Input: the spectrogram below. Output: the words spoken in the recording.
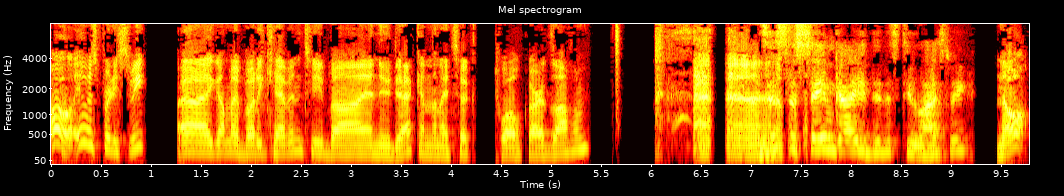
oh, it was pretty sweet. I got my buddy Kevin to buy a new deck, and then I took twelve cards off him. Uh, Is this the same guy you did this to last week? no?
